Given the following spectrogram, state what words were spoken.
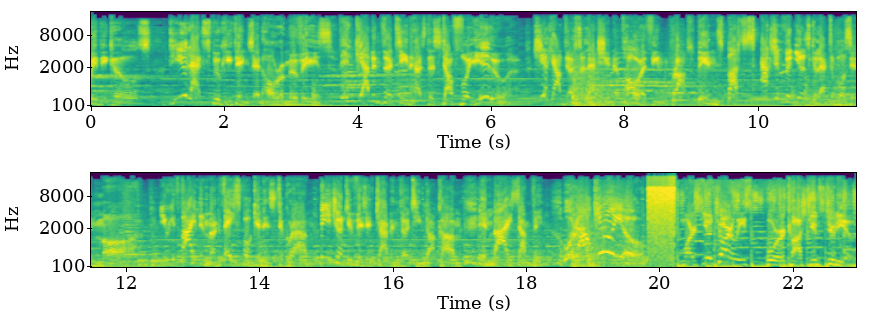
Creepy ghouls. Do you like spooky things and horror movies? Then Cabin 13 has the stuff for you. Check out their selection of horror-themed props, pins, busts, action figures, collectibles, and more. You can find them on Facebook and Instagram. Be sure to visit cabin13.com and buy something, or I'll kill you! Marcio Charlie's Horror Costume Studios.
